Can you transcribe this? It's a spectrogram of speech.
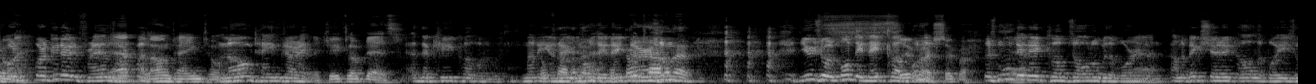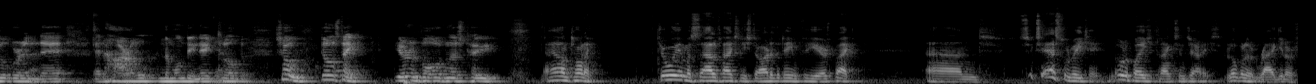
welcome, we're, we're good old friends, Yeah, aren't we? a long time, Tony. Long time, Jerry. The Q Club days. At the Q Club, many Don't a night, about Monday night there. talk about it. Usual Monday night club, Super, wasn't it? super. There's Monday Yeah. night clubs all over the world, Yeah. and, and a big shout out to all the boys over in uh, in Harrow in the Monday night Yeah. club. So, Dusty, you're involved in this too. I am Tony. Joey and myself actually started the team a few years back. And successful wee team. A lot of boys at Franks and Jerry's. Local regulars.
